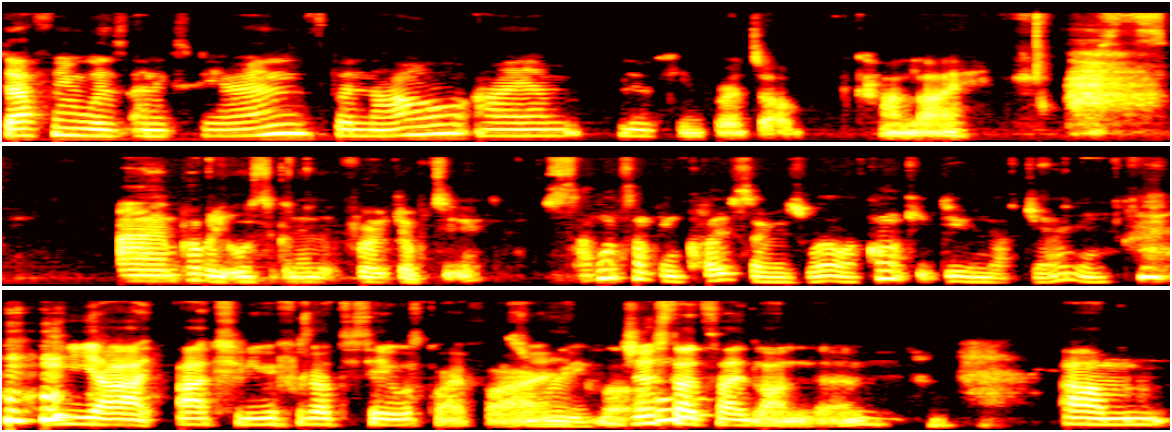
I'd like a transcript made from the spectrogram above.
definitely was an experience but now i am looking for a job can't lie. I'm probably also going to look for a job too I want something closer as well. I can't keep doing that journey. yeah, actually, we forgot to say it was quite far. Really far. Just outside London, um,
